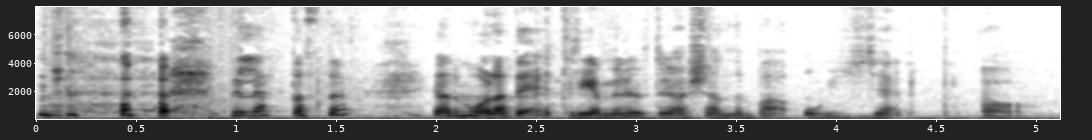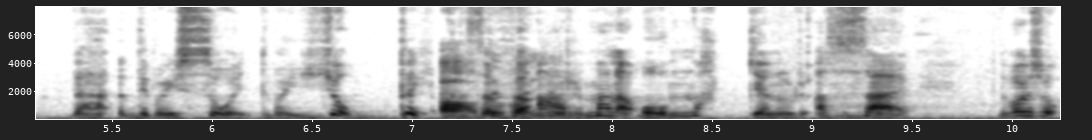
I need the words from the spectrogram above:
det lättaste. Jag hade målat det i tre minuter och jag kände bara oj hjälp. ja. Det, här, det var ju så det var jobbigt Ja, alltså, det för var jobbigt. armarna och nacken. Och, alltså, så här, det var ju så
